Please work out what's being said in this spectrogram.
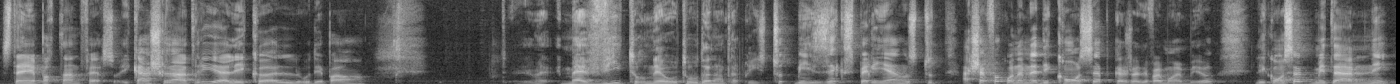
c'était important de faire ça. Et quand je suis rentré à l'école au départ, ma vie tournait autour de l'entreprise. Toutes mes expériences, à chaque fois qu'on amenait des concepts quand j'allais faire mon MBA, les concepts m'étaient amenés,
